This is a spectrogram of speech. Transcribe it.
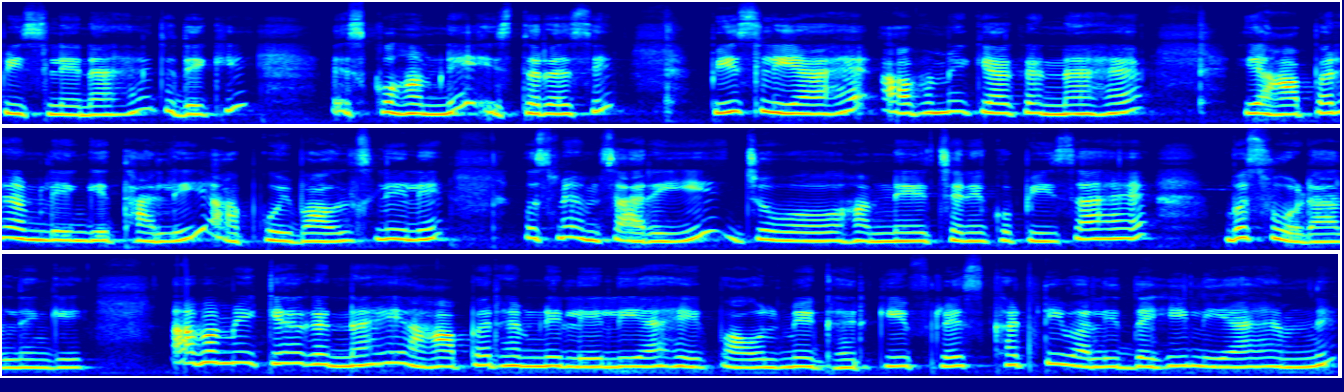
पीस लेना है। तो देखिए, इसको हमने इस तरह से पीस लिया है। अब हमें क्या करना है? यहाँ पर हम लेंगे थाली, आप कोई बाउल्स ले लें। उसमें हम सारे ये जो हमने चने को पीसा है, बस वो डाल देंगे। अब हमें क्या करना है, यहाँ पर हमने ले लिया है एक बाउल में घर की फ्रेश खट्टी वाली दही लिया है हमने।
